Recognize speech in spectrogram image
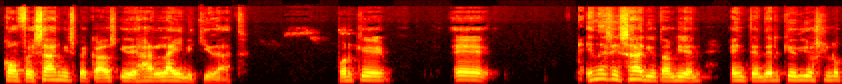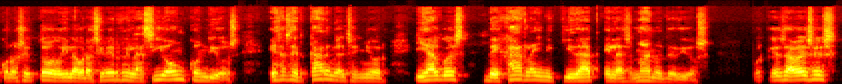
confesar mis pecados y dejar la iniquidad. Porque eh, es necesario también entender que Dios lo conoce todo y la oración es relación con Dios, es acercarme al Señor y algo es dejar la iniquidad en las manos de Dios. Porque es a veces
